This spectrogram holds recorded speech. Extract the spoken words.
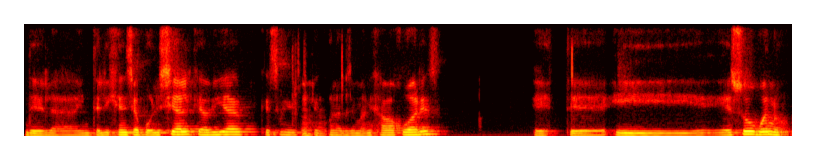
de la inteligencia policial que había, que, con la que se manejaba Juárez. Este, y eso, bueno,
